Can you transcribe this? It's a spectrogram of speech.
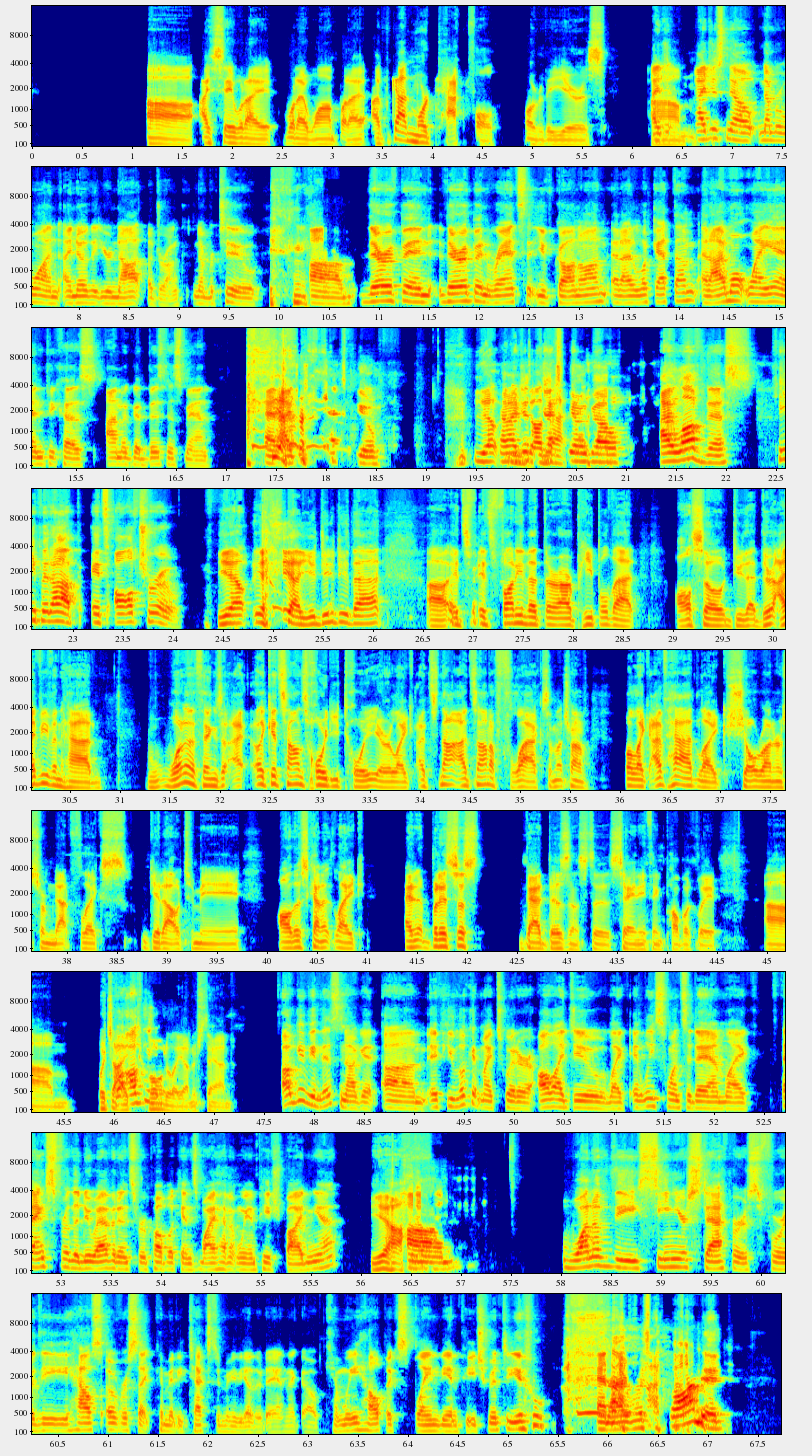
uh i say what i what i want but i i've gotten more tactful over the years I just, um I just know number one, I know that you're not a drunk. Number two, um, there have been there have been rants that you've gone on, and I look at them, and I won't weigh in because I'm a good businessman, and I Yeah. just text you, yep and I just text that. you and go, I love this. Keep it up. It's all true. Yeah, yeah, yeah, you do do that. Uh, it's it's funny that there are people that also do that. There, I've even had one of the things. I like. It sounds hoity-toity or like it's not. It's not a flex. I'm not trying to. But like I've had like showrunners from Netflix get out to me, all this kind of like, and but it's just bad business to say anything publicly, um, which Well, I I'll give- totally understand. I'll give you this nugget. Um, if you look at my Twitter, all I do, like at least once a day, I'm like, thanks for the new evidence, Republicans. Why haven't we impeached Biden yet? Yeah, Um, one of the senior staffers for the House Oversight Committee texted me the other day and they go, Can we help explain the impeachment to you? And I responded,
